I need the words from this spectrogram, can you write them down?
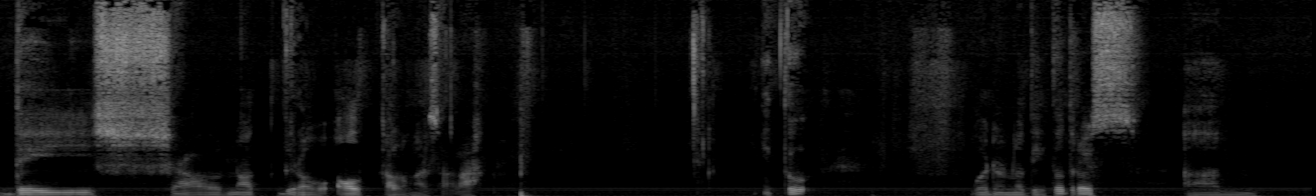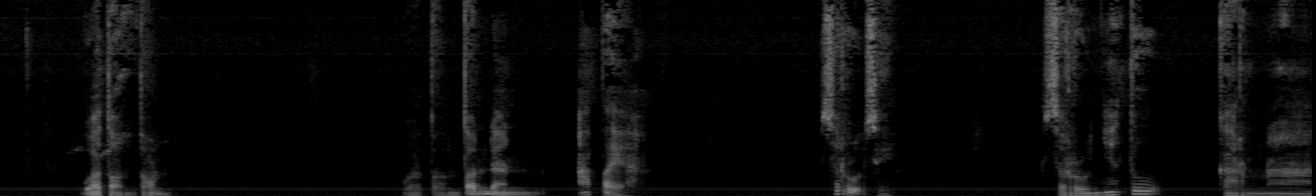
They Shall Not Grow Old kalau nggak salah. Itu gue download itu terus um, gue tonton. Gue tonton dan apa ya? Seru sih. Serunya tuh karena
